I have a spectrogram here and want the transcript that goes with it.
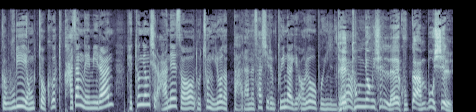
그 우리의 영토 그것도 가장 내밀한 대통령실 안에서 도청이 이루어졌다라는 사실은 부인하기 어려워 보이는데요. 대통령실 내 국가안보실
